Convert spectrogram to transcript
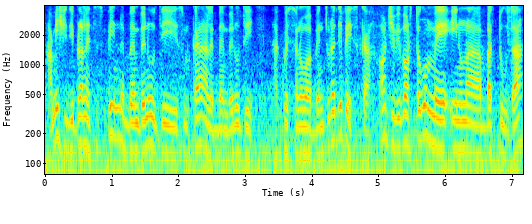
Amici di Planet Spin, benvenuti sul canale, benvenuti a questa nuova avventura di pesca. Oggi vi porto con me in una battuta,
